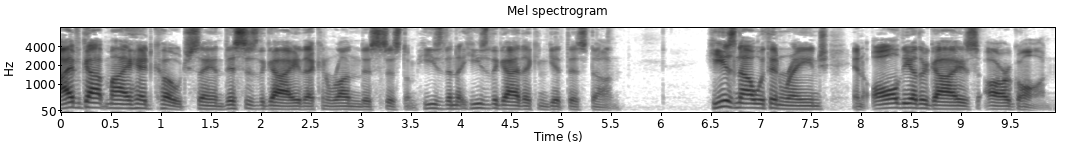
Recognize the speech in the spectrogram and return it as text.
I've got my head coach saying this is the guy that can run this system. He's the he's the guy that can get this done. He is now within range, and all the other guys are gone.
